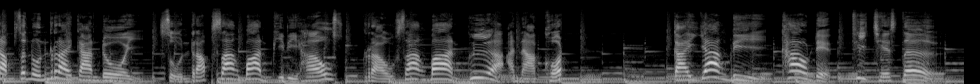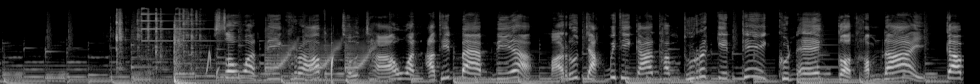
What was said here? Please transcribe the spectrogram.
นับสนุนรายการโดย ศูนย์รับสร้างบ้านพีดีเฮาส์เราสร้างบ้านเพื่ออนาคต ไก่ย่างดี ข้าวเด็ดที่เชสเตอร์ สวัสดีครับ เช้าเช้าวันอาทิตย์แบบเนี้ย มารู้จักวิธีการทำธุรกิจที่คุณเองก็ทำได้ กับ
